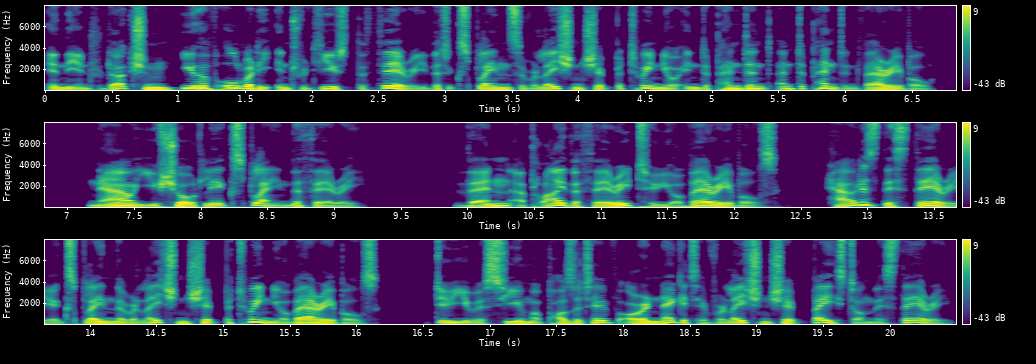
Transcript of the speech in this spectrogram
In the introduction, you have already introduced the theory that explains the relationship between your independent and dependent variable. Now you shortly explain the theory. Then apply the theory to your variables. How does this theory explain the relationship between your variables? Do you assume a positive or a negative relationship based on this theory?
